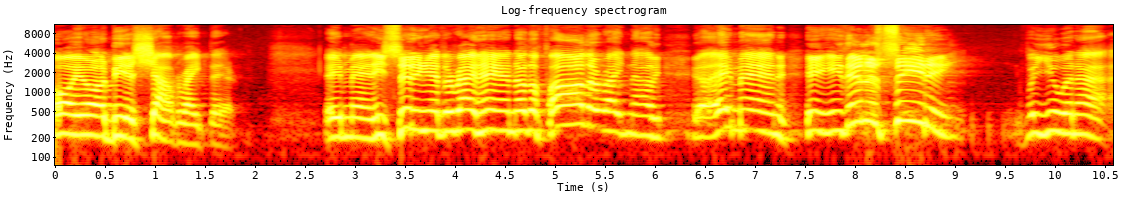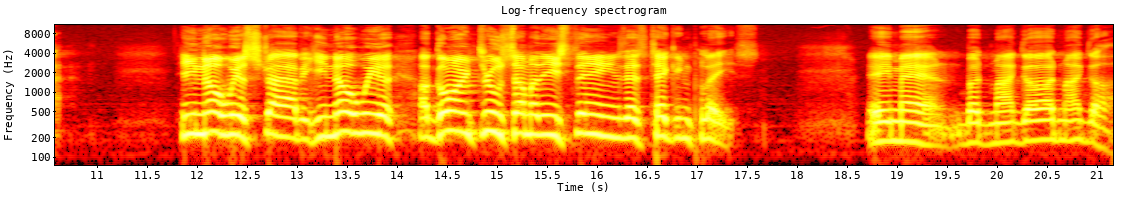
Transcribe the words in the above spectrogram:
Oh, it ought to be a shout right there. Amen. He's sitting at the right hand of the Father right now. Amen. He, he's interceding for you and I. He know we're striving. He know we are, are going through some of these things that's taking place. Amen. But my God, my God,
